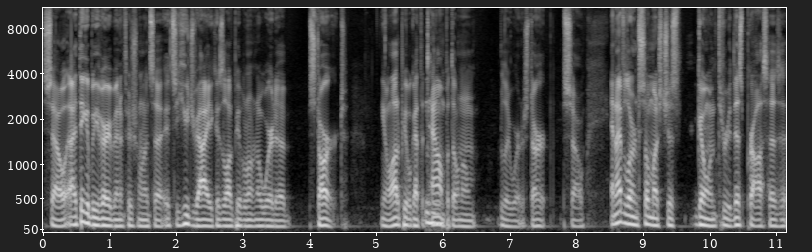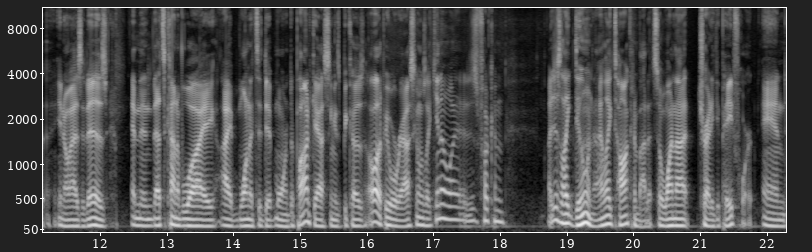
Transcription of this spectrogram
So I think it'll be very beneficial. And it's a it's a huge value because a lot of people don't know where to start. You know, a lot of people got the mm-hmm. talent, but don't know really where to start. So, And I've learned so much just going through this process, you know, as it is. And then that's kind of why I wanted to dip more into podcasting is because a lot of people were asking, I was like, you know, what, I just fucking, I just like doing it. I like talking about it. So why not try to get paid for it? And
